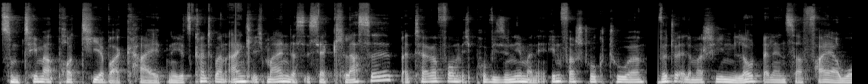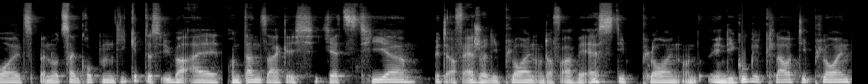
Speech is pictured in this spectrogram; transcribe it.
zum Thema Portierbarkeit? Ne, jetzt könnte man eigentlich meinen, das ist ja klasse bei Terraform. Ich provisioniere meine Infrastruktur, virtuelle Maschinen, Load Balancer, Firewalls, Benutzergruppen, die gibt es überall. Und dann sage ich jetzt hier bitte auf Azure deployen und auf AWS deployen und in die Google Cloud deployen.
